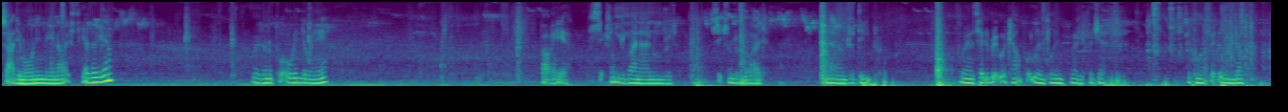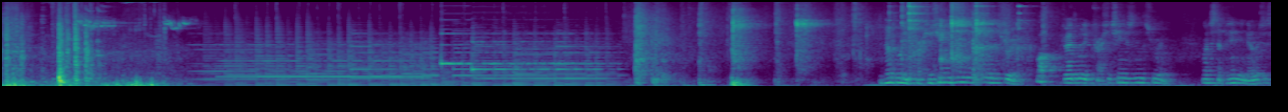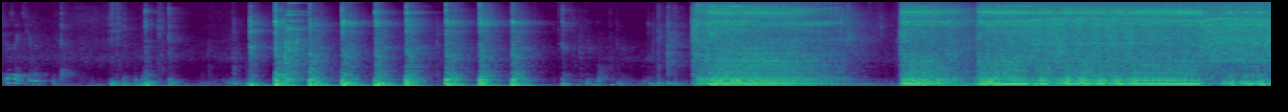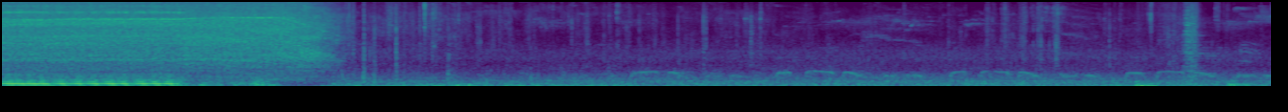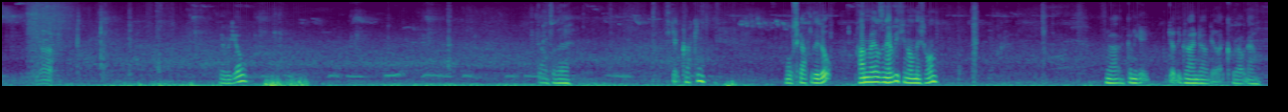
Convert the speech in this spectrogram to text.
Saturday morning, me and Alex together again. We're going to put a window in here. About here. 600 by 900. 600 wide. 900 deep. We're going to take the brickwork out put lintel in ready for Jeff to come and fit the window. Pressure changes in this, in this room? What? Had pressure changes in this room? When I'm stepping in, my nose just feels like it's gonna. There we go. Down to there. Let's get cracking. We'll scaffold it up. Handrails and everything on this one. Right, gonna get get the grinder out, get that cut out now.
